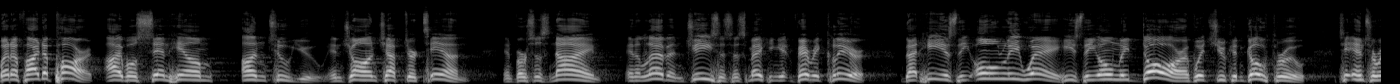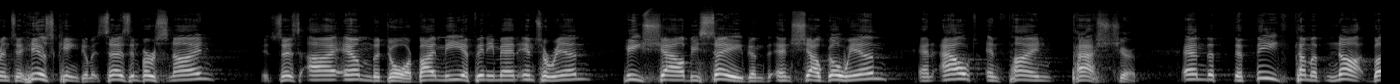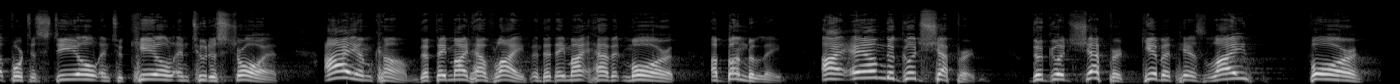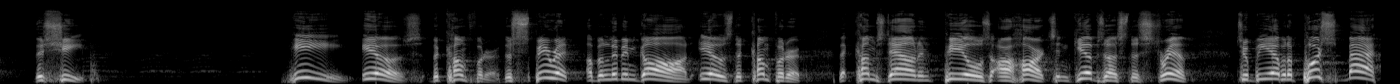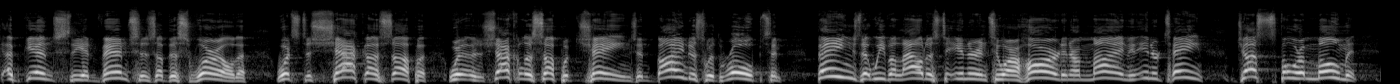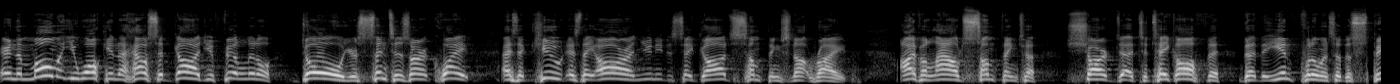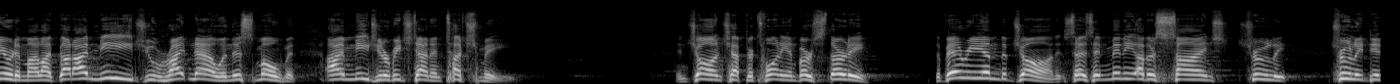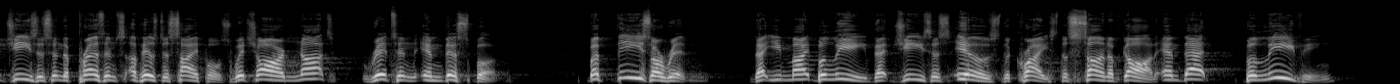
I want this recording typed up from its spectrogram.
But if I depart, I will send him unto you. In John chapter 10, in verses 9 and 11, Jesus is making it very clear that he is the only way, he's the only door of which you can go through to enter into his kingdom. It says in verse 9, it says, I am the door. By me, if any man enter in, he shall be saved and, and shall go in and out and find pasture. And the, the thief cometh not but for to steal and to kill and to destroy. I am come that they might have life and that they might have it more abundantly. I am the good shepherd. The good shepherd giveth his life for the sheep. He is the comforter. The Spirit of the living God is the comforter that comes down and fills our hearts and gives us the strength to be able to push back against the advances of this world, what's to shack us up, uh, shackle us up with chains and bind us with ropes and things that we've allowed us to enter into our heart and our mind and entertain just for a moment. And the moment you walk in the house of God, you feel a little dull, your senses aren't quite as acute as they are, and you need to say, God, something's not right. I've allowed something to short, uh, to take off the, the, the influence of the Spirit in my life. God, I need you right now in this moment. I need you to reach down and touch me. In John chapter 20 and verse 30, the very end of John, it says, And many other signs truly, truly did Jesus in the presence of his disciples, which are not written in this book. But these are written that ye might believe that Jesus is the Christ, the Son of God, and that believing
